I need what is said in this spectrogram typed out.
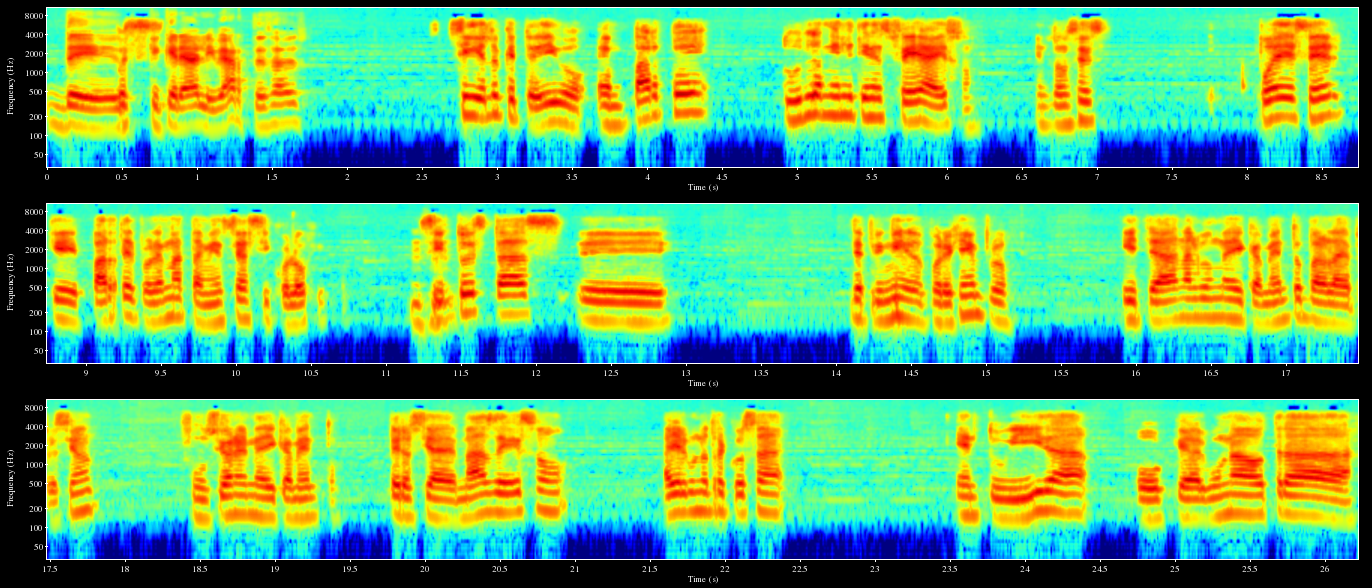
de Pues- que quería aliviarte, ¿sabes? Sí, es lo que te digo. En parte, tú también le tienes fe a eso. Entonces, puede ser que parte del problema también sea psicológico. Si tú estás eh, deprimido, por ejemplo, y te dan algún medicamento para la depresión, funciona el medicamento. Pero si además de eso hay alguna otra cosa en tu vida o que alguna otra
